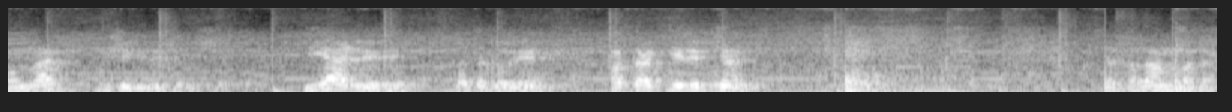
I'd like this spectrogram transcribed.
Onlar bu şekilde çalışacak. Diğerleri kategori atak gelirken yakalanmadan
